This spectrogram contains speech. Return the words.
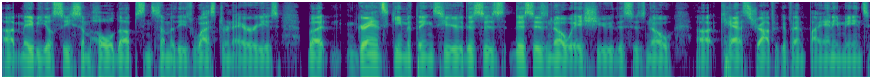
Uh, maybe you'll see some holdups in some of these western areas, but grand scheme of things here, this is this is no issue. This is no uh, catastrophic event by any means.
